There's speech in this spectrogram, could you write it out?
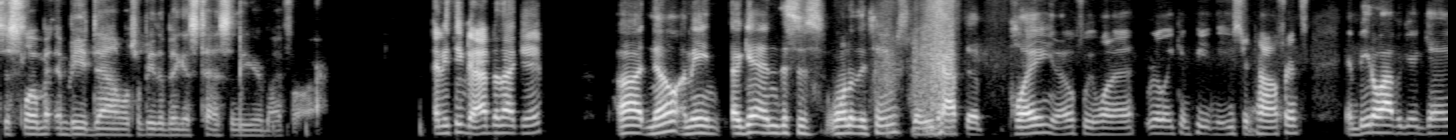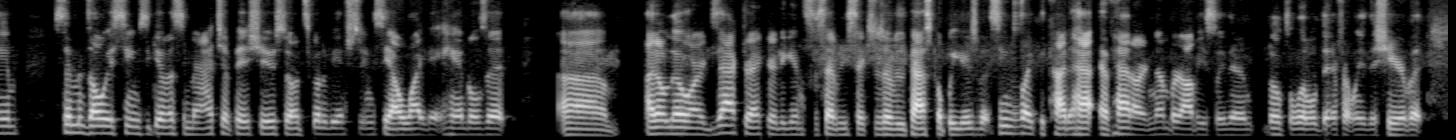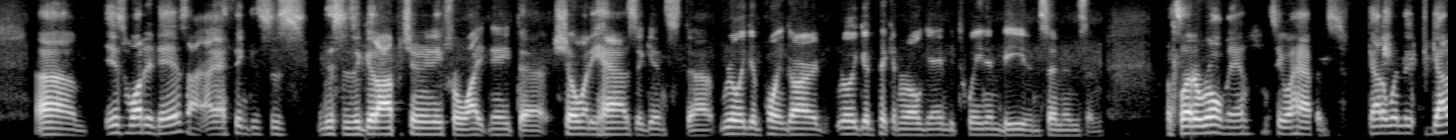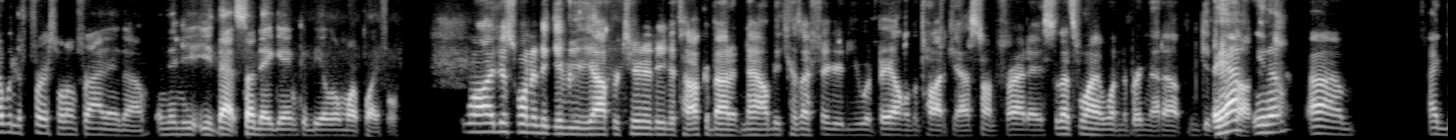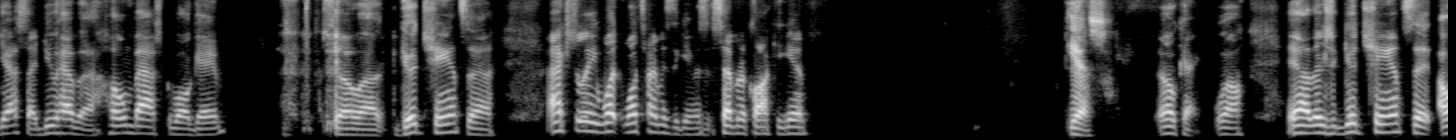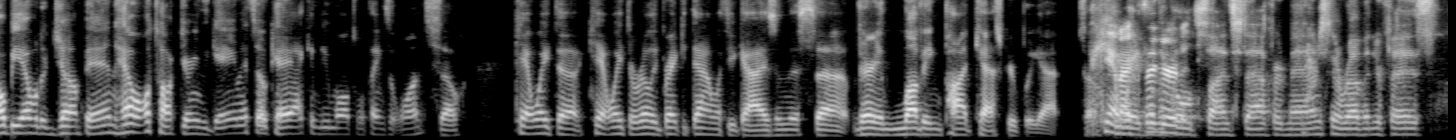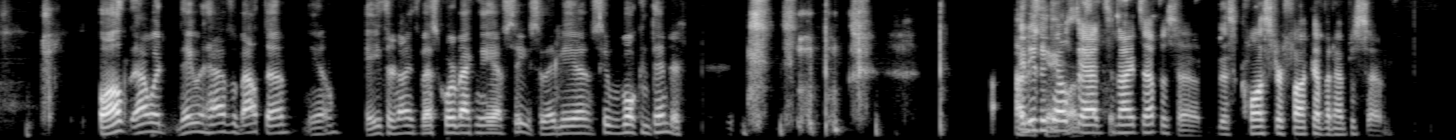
to slow Embiid down, which will be the biggest test of the year by far. Anything to add to that game? Uh, no, I mean, again, this is one of the teams that we'd have to play. You know, if we want to really compete in the Eastern Conference, Embiid will have a good game. Simmons always seems to give us a matchup issue, so it's going to be interesting to see how White Nate handles it. Um, I don't know our exact record against the 76ers over the past couple years, but it seems like they kind of ha- have had our number. Obviously, they're built a little differently this year, but um, is what it is. I, I, think this is this is a good opportunity for White Nate to show what he has against uh, really good point guard, really good pick and roll game between Embiid and Simmons, and let's let it roll, man. Let's see what happens. Got to win the got to win the first one on Friday though, and then you, you, that Sunday game could be a little more playful. Well, I just wanted to give you the opportunity to talk about it now because I figured you would bail on the podcast on Friday, so that's why I wanted to bring that up and get. Yeah, you know, um, I guess I do have a home basketball game, so uh, good chance. Uh, actually, what what time is the game? Is it seven o'clock again? Yes. Okay. Well, yeah, there's a good chance that I'll be able to jump in. Hell, I'll talk during the game. It's okay. I can do multiple things at once. So can't wait to can't wait to really break it down with you guys in this uh, very loving podcast group we got. So I can't wait I for the Colts sign Stafford, man. I'm just gonna rub it in your face. Well, that would they would have about the you know eighth or ninth best quarterback in the AFC, so they'd be a Super Bowl contender. I'm Anything else to add to tonight's episode? This clusterfuck of an episode.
